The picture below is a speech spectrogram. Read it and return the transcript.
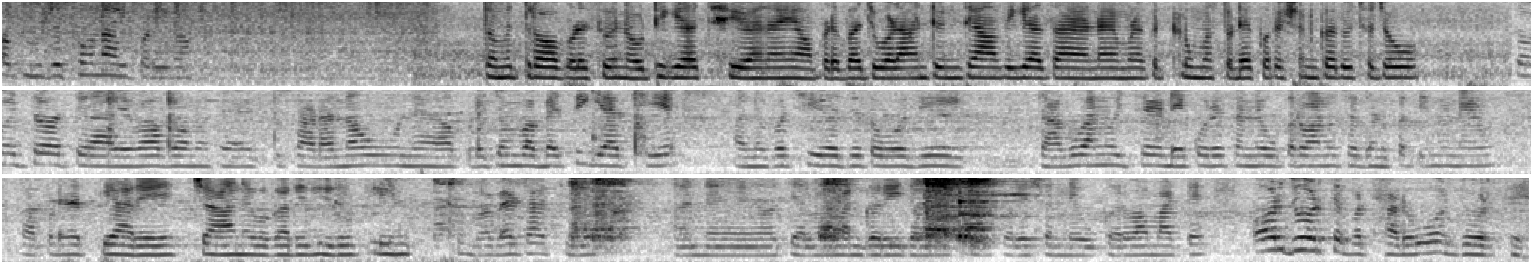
अब मुझे सोना ही पड़ेगा તો મિત્રો આપણે સુઈને ઉઠી ગયા છીએ અને અહીંયા આપણે બાજુવાળા આંટીને ત્યાં આવી ગયા હતા અને એમણે કેટલું મસ્ત ડેકોરેશન કર્યું છે જુઓ તો મિત્રો અત્યારે વાગવામાં થયા છે સાડા નવ ને આપણે જમવા બેસી ગયા છીએ અને પછી હજી તો હજી જાગવાનું છે ડેકોરેશન ને એવું કરવાનું છે, ગણપતિનું ને એવું. આપણે અત્યારે ચા ને વઘારેલી રોટલી બેઠા છીએ. અને અત્યારે મામાને ઘરે જવાનું ડેકોરેશન ને એવું કરવા માટે. ઓર જોડશે પછાડો, ઓર જોડશે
